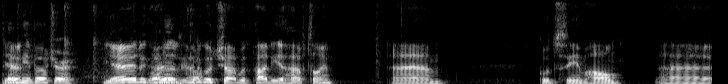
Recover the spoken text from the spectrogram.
Tell Yeah. me about your. Yeah, I had, a- had a- had a good chat with Paddy at half time. Um, good to see him home. Uh,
